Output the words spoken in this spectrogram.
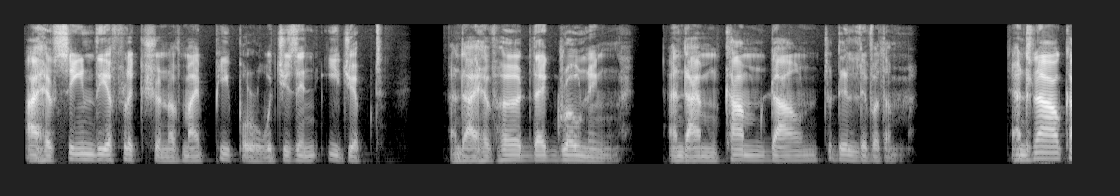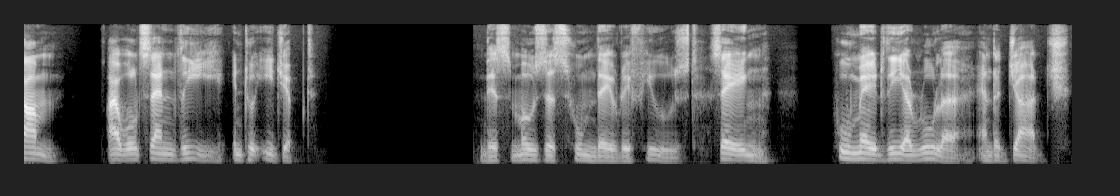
I have seen the affliction of my people which is in Egypt, and I have heard their groaning, and I am come down to deliver them. And now come, I will send thee into Egypt. This Moses whom they refused, saying, Who made thee a ruler and a judge?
